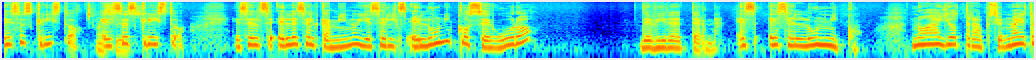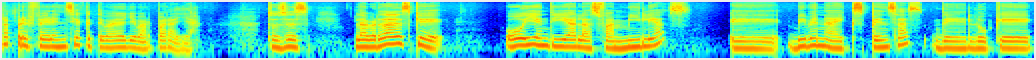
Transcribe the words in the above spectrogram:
Eso es Cristo, Así es. es. Cristo. Es el, él es el camino y es el, el único seguro de vida eterna. Es, es el único. No hay otra opción, no hay otra preferencia que te vaya a llevar para allá. Entonces, la verdad es que hoy en día las familias eh, viven a expensas de lo que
